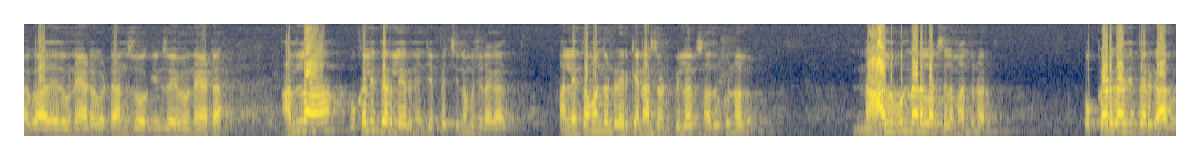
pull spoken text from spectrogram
అగో అదేదో ఉన్నాయట ఒక డన్జో గింజో ఏమి ఉన్నాయట? అందులో ఒకరిద్దరు లేరు నేను చెప్పే చిన్న ముచ్చట కాదు. అందులో ఎంతమంది ఉండరు ఎరికే? అటువంటి పిల్లలు చదువుకున్న వాళ్ళు నాలుగున్నర లక్షల మంది ఉన్నారు. ఒక్కడు కాదు ఇద్దరు కాదు.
